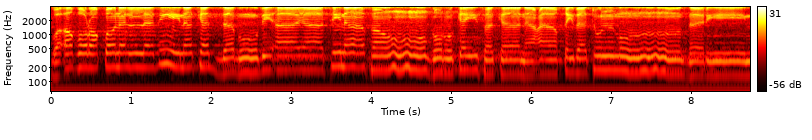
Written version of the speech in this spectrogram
وأغرقنا الذين كذبوا بآياتنا فانظر كيف كان عاقبة المنذرين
